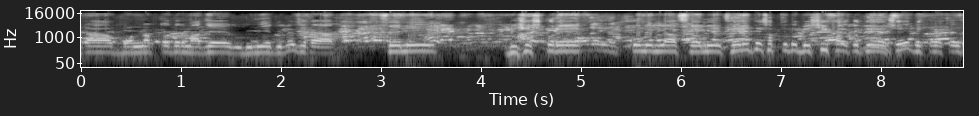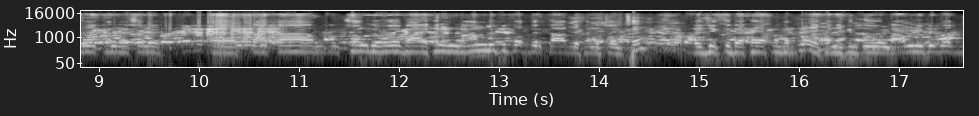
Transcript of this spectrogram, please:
এটা বন্যার্থদের মাঝে বিলিয়ে দিবে, যেটা ফেনি, বিশেষ করে কুমিল্লা, ফেনি, ফেনিতে সবথেকে বেশি ক্ষয়ক্ষতি হয়েছে। দেখতে পাচ্ছেন যে এখানে আসলে টাকা সংগ্রহ বা এখানে নাম লিপিবদ্ধের কাজ এখানে চলছে। এই যে একটু দেখাই আপনাদেরকে, এখানে কিন্তু নাম লিপিবদ্ধ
